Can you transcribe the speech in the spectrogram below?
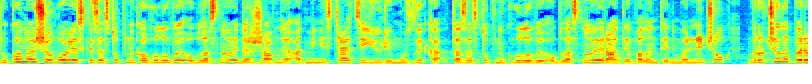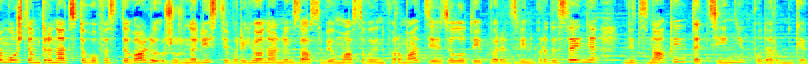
Виконуючи обов'язки заступника голови обласної державної адміністрації Юрій Музика та заступник голови обласної ради Валентин Мельничук вручили переможцям 13-го фестивалю журналістів регіональних засобів масової інформації Золотий передзвін Придесення відзнаки та цінні подарунки.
